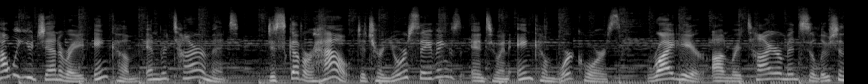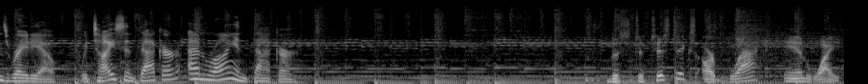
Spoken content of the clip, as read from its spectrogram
How will you generate income in retirement? Discover how to turn your savings into an income workhorse right here on Retirement Solutions Radio with Tyson Thacker and Ryan Thacker. The statistics are black and white.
